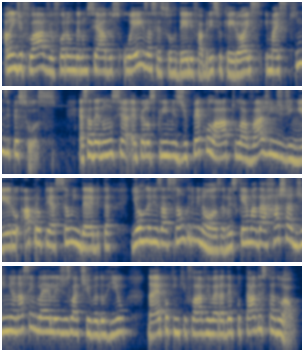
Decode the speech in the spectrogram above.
Além de Flávio, foram denunciados o ex-assessor dele, Fabrício Queiroz, e mais 15 pessoas. Essa denúncia é pelos crimes de peculato, lavagem de dinheiro, apropriação indébita e organização criminosa no esquema da rachadinha na Assembleia Legislativa do Rio, na época em que Flávio era deputado estadual.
